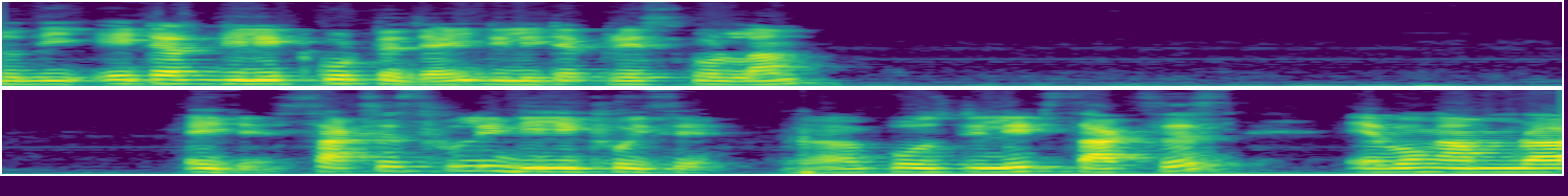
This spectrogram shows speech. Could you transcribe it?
যদি এটা ডিলিট করতে যাই ডিলিটে প্রেস করলাম এই যে সাকসেসফুলি ডিলিট হয়েছে পোস্ট ডিলিট সাকসেস এবং আমরা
